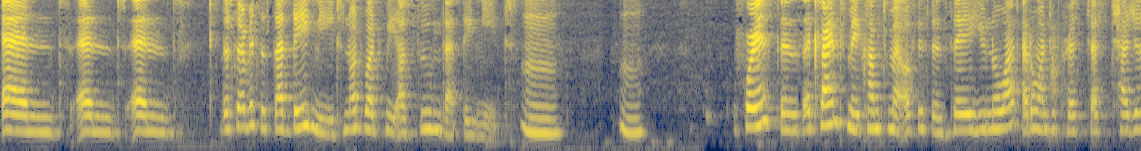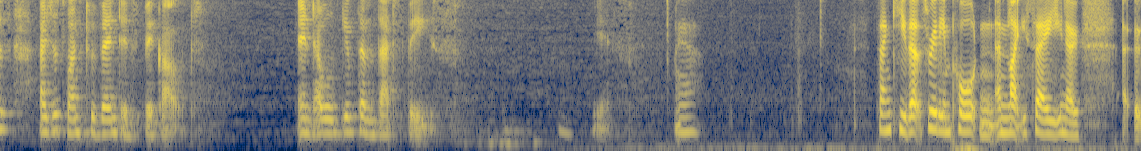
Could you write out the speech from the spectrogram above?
and and and the services that they need, not what we assume that they need. Mm. Mm. For instance, a client may come to my office and say, "You know what? I don't want to press just charges. I just want to vent and speak out," and I will give them that space. Yes. Yeah. Thank you. That's really important. And like you say, you know, uh,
